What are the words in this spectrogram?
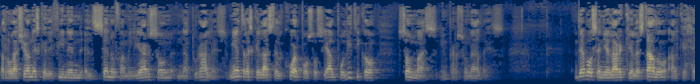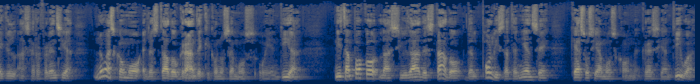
relaciones que definen el seno familiar son naturales, mientras que las del cuerpo social político son más impersonales. Debo señalar que el Estado al que Hegel hace referencia no es como el Estado grande que conocemos hoy en día, ni tampoco la ciudad-estado del polis ateniense que asociamos con Grecia antigua,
